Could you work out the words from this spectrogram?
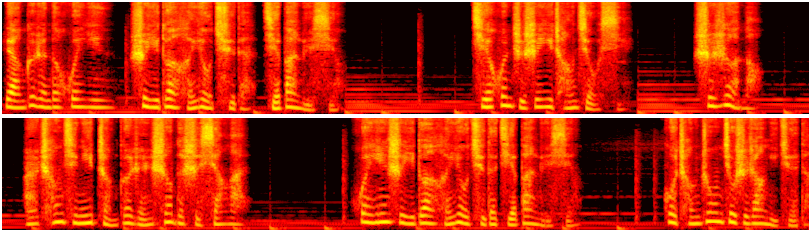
两个人的婚姻是一段很有趣的结伴旅行。结婚只是一场酒席，是热闹。”而撑起你整个人生的是相爱，婚姻是一段很有趣的结伴旅行，过程中就是让你觉得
